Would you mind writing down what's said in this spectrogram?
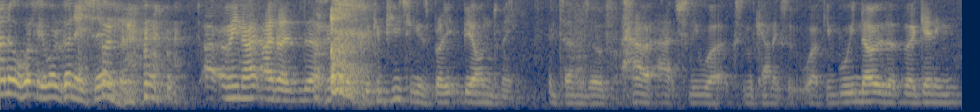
I know what you were going to say. I I mean, I, I don't. I think the computing is beyond me in terms of how it actually works, the mechanics of it working. We know that they're getting,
